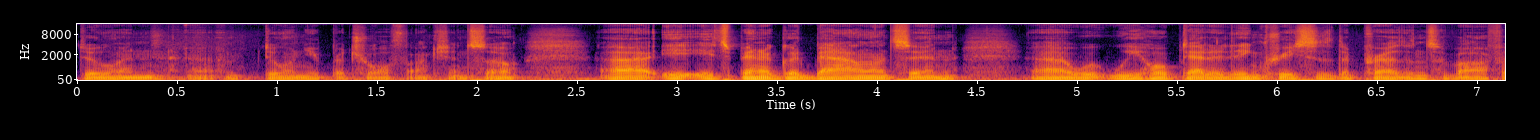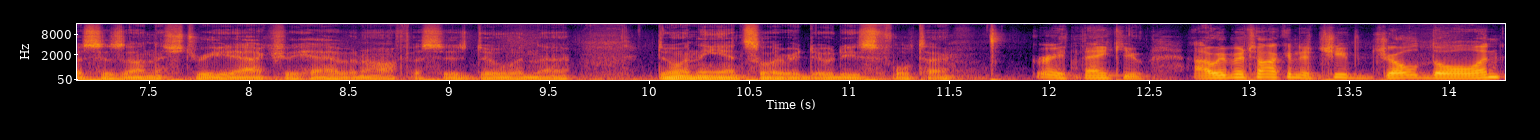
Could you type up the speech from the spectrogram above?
doing um, doing your patrol function. So uh, it, has been a good balance, and uh, we, we, hope that it increases the presence of officers on the street, actually having officers doing the doing the ancillary duties full time. Great, thank you. Uh, we've been talking to Chief Joe Dolan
